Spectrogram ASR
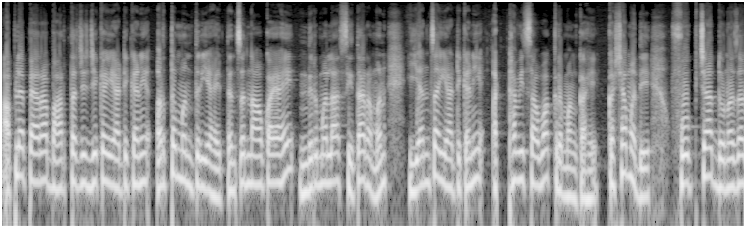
आपल्या प्यारा भारताचे जे काही या ठिकाणी अर्थमंत्री आहेत त्यांचं नाव काय आहे? निर्मला सीतारामन यांचा या ठिकाणी अठ्ठावीसावा क्रमांक आहे. कशामध्ये? फोपच्या दोन हजार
